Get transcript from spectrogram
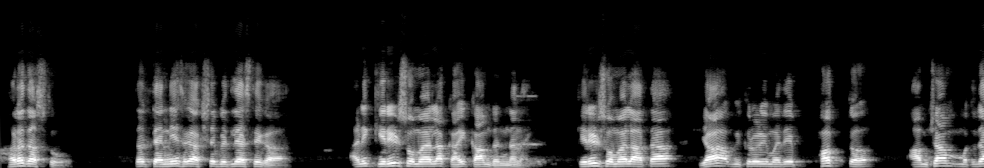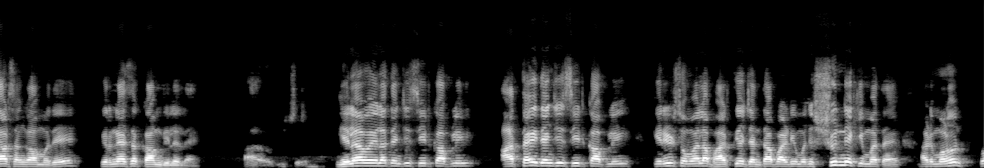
हरत असतो तर त्यांनी सगळे आक्षेप घेतले असते का? आणि किरीट सोमयाला काही काम धंदा नाही. किरीट सोमयाला आता या विक्रोळीमध्ये फक्त आमच्या मतदारसंघामध्ये फिरण्याचं काम दिलेलं आहे. गेल्या वेळेला त्यांची सीट कापली आताही त्यांची सीट कापली. किरीट सोमयाला भारतीय जनता पार्टीमध्ये शून्य किंमत आहे आणि म्हणून तो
